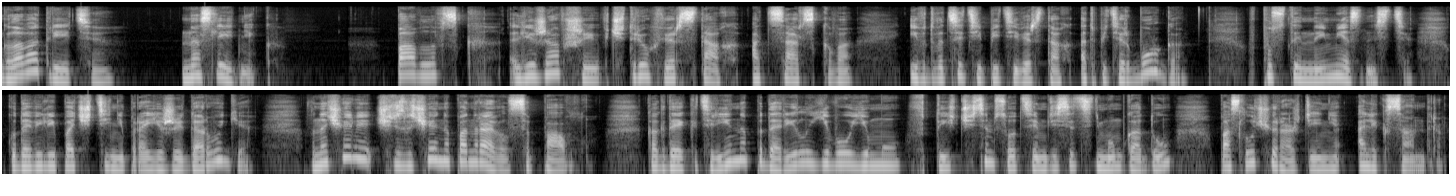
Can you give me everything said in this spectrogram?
Глава 3. Наследник. Павловск, лежавший в четырех верстах от Царского и в 25 верстах от Петербурга, в пустынной местности, куда вели почти непроезжие дороги, вначале чрезвычайно понравился Павлу, когда Екатерина подарила его ему в 1777 году по случаю рождения Александра.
